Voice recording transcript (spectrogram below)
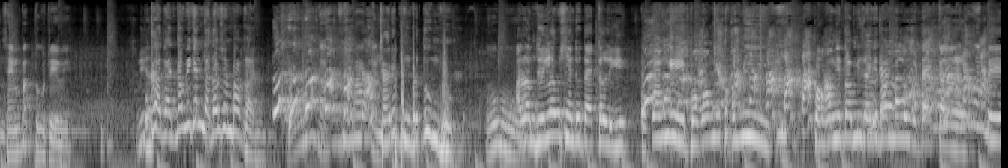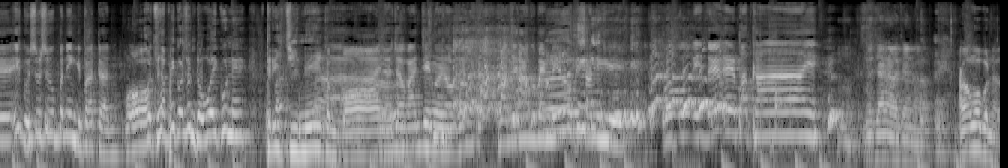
Sempak tuku dhewe. Enggak kan, tapi kan enggak tahu sempakan. Oh, enggak usah makan. Cari ben bertumbuh. Oh. Alhamdulillah wis nyentuh tackle iki. Bokongi, bokongi Tommy. Bokongi Tommy saiki Tommy lu tackle. Ngombe iku susu peninggi badan. Oh, tapi kok sing dawa iku ne? Drijine jempol. coba mancing koyo kon. Mancing aku pengen biru pisan iki. Oh, ide eh pakai. Ini channel channel. Aku mau bener.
